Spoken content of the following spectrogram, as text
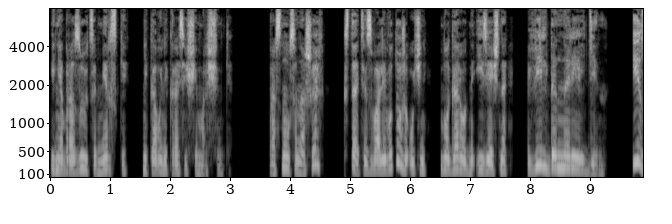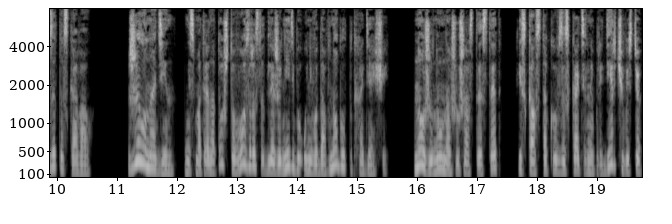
и не образуются мерзкие, никого не красящие морщинки. Проснулся наш эльф, кстати, звали его тоже очень благородно и изящно, Вильденнерельдин, и затасковал. Жил он один, несмотря на то, что возраст для женитьбы у него давно был подходящий. Но жену наш ушастый эстет искал с такой взыскательной придирчивостью,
